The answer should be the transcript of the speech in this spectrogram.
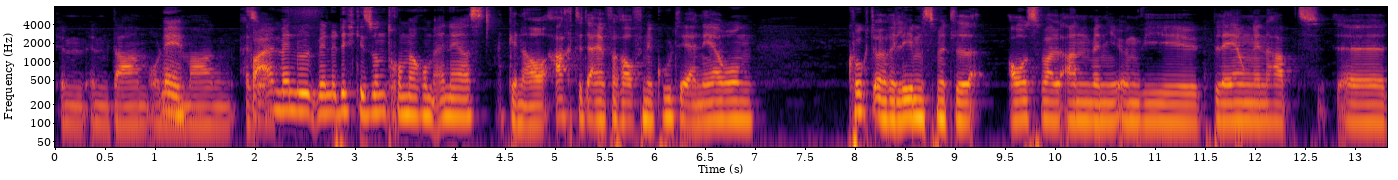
im, im Darm oder Nee. im Magen. Also, Vor allem, wenn du, wenn du dich gesund drumherum ernährst. genau, achtet einfach auf eine gute Ernährung. Guckt eure Lebensmittelauswahl an, wenn ihr irgendwie Blähungen habt, äh,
